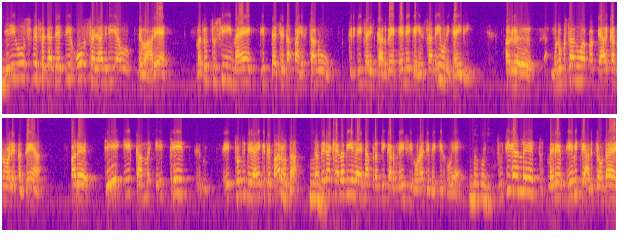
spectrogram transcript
ਜੀ। ਜਿਹੜੀ ਉਸਨੇ ਸਜ਼ਾ ਦਿੱਤੀ ਉਹ ਸਜ਼ਾ ਜਿਹੜੀ ਆ ਉਹ ਨਿਭਾ ਰਿਹਾ ਹੈ। ਮਤਲਬ ਤੁਸੀਂ ਮੈਂ ਕਿ ਵੈਸੇ ਤਾਂ ਆਪਾਂ ਹਿੰਸਾ ਨੂੰ ਕ੍ਰਿਟੀਸਾਈਜ਼ ਕਰਦੇ ਕਹਿੰਦੇ ਕਿ ਹਿੰਸਾ ਨਹੀਂ ਹੋਣੀ ਚਾਹੀਦੀ। ਔਰ ਮਨੁੱਖਤਾ ਨੂੰ ਆਪਾਂ ਪਿਆਰ ਕਰਨ ਵਾਲੇ ਬੰਦੇ ਆ ਪਰ ਜੇ ਇਹ ਕੰਮ ਇੱਥੇ ਇੱਥੋਂ ਦੀ ਬਜਾਏ ਕਿਤੇ ਬਾਹਰ ਹੁੰਦਾ। ਤਾਂ। ਮੇਰਾ ਖਿਆਲ ਆ ਵੀ ਇਹਦਾ ਇੰਨਾ ਪ੍ਰਤੀਕਰਮ ਨਹੀਂ ਸੀ ਹੋਣਾ ਜਿਵੇਂ ਕਿ ਹੋਇਆ। ਬਿਲਕੁਲ ਜੀ। ਦੂਜੀ ਗੱਲ ਮੇਰੇ ਇਹ ਵੀ ਧਿਆਨ ਚ ਆਉਂਦਾ ਹੈ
